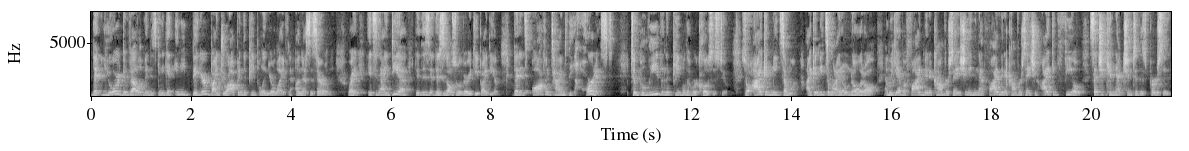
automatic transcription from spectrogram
that your development is going to get any bigger by dropping the people in your life unnecessarily, right? It's an idea that this, this is also a very deep idea that it's oftentimes the hardest to believe in the people that we're closest to. So I could meet someone. I could meet someone I don't know at all. And we could have a five minute conversation. And in that five minute conversation, I could feel such a connection to this person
